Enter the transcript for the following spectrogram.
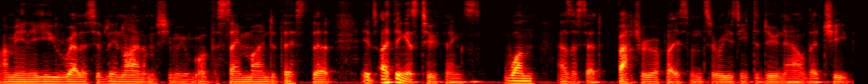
I mean, are you relatively in line? I'm assuming of the same mind of this. That it's. I think it's two things. One, as I said, battery replacements are easy to do now. They're cheap.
